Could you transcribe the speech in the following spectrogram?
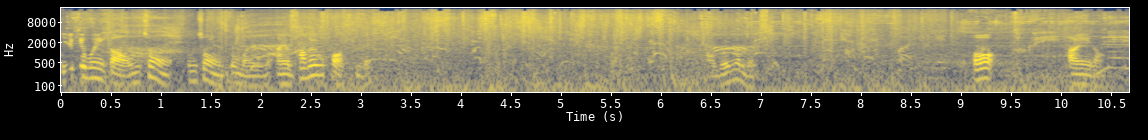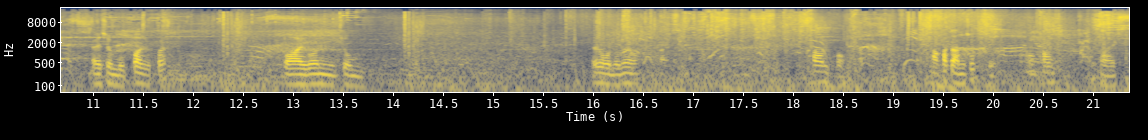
이렇게 보니까 엄청 엄청 좀 많이. 아니 파괴 볼 것 같은데 아 몰면 돼 어? 다행이다. 야 지금 못 봐줄걸? 와 이건 좀. 이러고 놓으면 카운터. 아까도 안 쳤지? 어 카운터. 나이스.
